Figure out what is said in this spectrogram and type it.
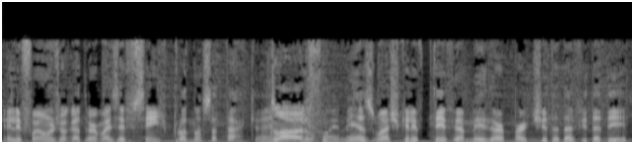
ele foi um jogador mais eficiente pro nosso ataque, né? Claro. E foi mesmo, acho que ele teve a melhor partida da vida dele.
